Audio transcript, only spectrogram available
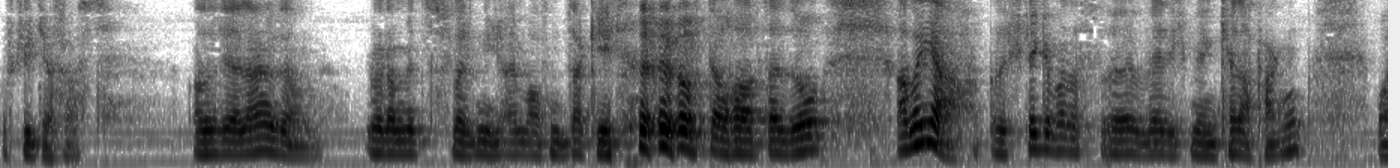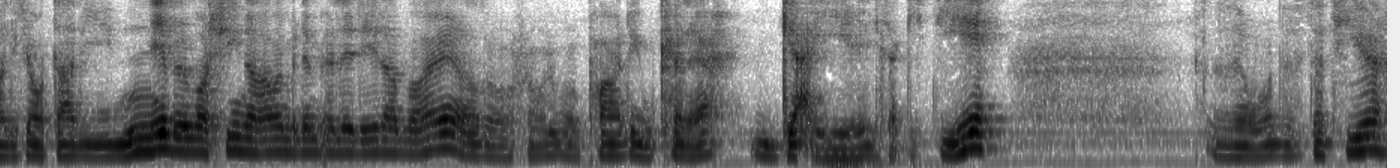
Das steht ja fast. Also sehr langsam. Nur damit es vielleicht nicht einem auf den Sack geht. auf dauerhaft dann so. Aber ja, ich denke mal, das äh, werde ich mir in den Keller packen. Weil ich auch da die Nebelmaschine habe mit dem LED dabei. Also Party im Keller. Geil, sag ich dir. So, das ist das hier.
